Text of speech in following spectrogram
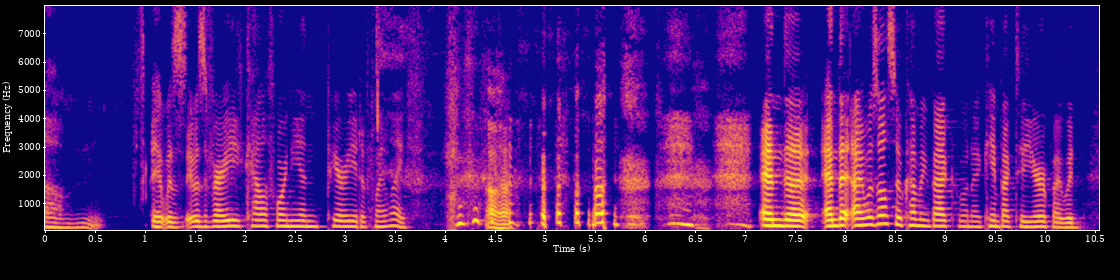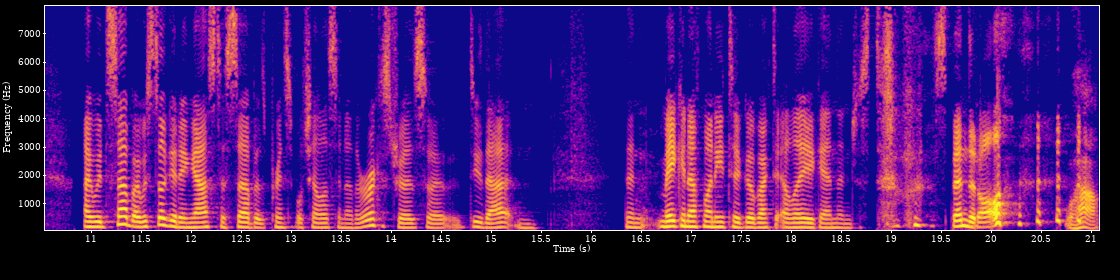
um, it was it was a very Californian period of my life. uh-huh. and uh, and that I was also coming back when I came back to Europe. I would I would sub. I was still getting asked to sub as principal cellist in other orchestras, so I would do that and then make enough money to go back to LA again and just spend it all. wow!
